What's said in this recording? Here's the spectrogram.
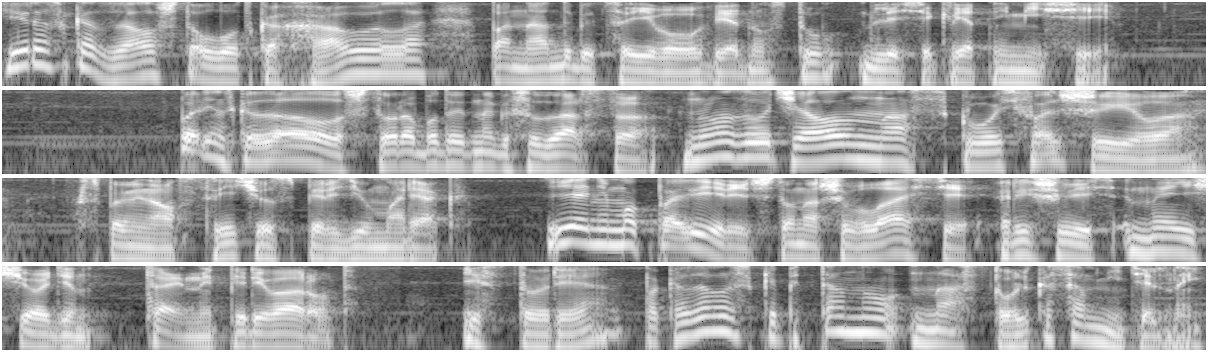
и рассказал, что лодка Хауэлла понадобится его ведомству для секретной миссии – Парень сказал, что работает на государство, но звучал насквозь фальшиво. Вспоминал встречу с Пердью моряк. Я не мог поверить, что наши власти решились на еще один тайный переворот. История показалась капитану настолько сомнительной,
